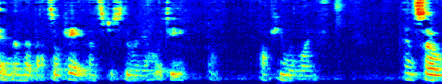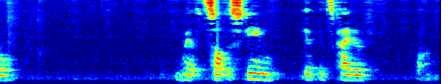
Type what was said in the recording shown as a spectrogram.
and, and that that's okay. That's just the reality of, of human life. And so, with self-esteem, it, it's kind of um,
